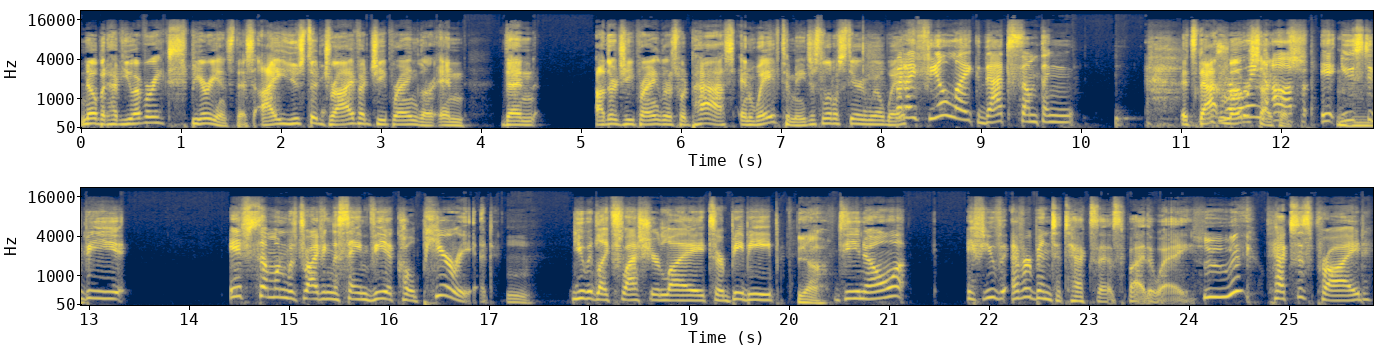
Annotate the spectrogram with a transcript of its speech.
No, but have you ever experienced this? I used to drive a Jeep Wrangler, and then other Jeep Wranglers would pass and wave to me, just a little steering wheel wave. But I feel like that's something it's that growing motorcycles. up, it used to be if someone was driving the same vehicle, period, Hmm. you would like flash your lights or beep beep. Yeah. Do you know if you've ever been to Texas, by the way, Texas Pride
